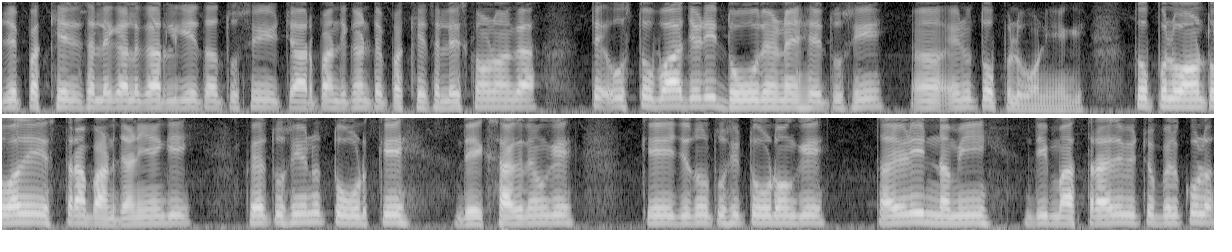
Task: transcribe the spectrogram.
ਜੇ ਪੱਖੇ ਦੇ ਥੱਲੇ ਗੱਲ ਕਰ ਲਈਏ ਤਾਂ ਤੁਸੀਂ 4-5 ਘੰਟੇ ਪੱਖੇ ਥੱਲੇ ਸੁਕਾਉਣਾਗਾ। ਤੇ ਉਸ ਤੋਂ ਬਾਅਦ ਜਿਹੜੀ 2 ਦਿਨ ਇਹ ਤੁਸੀਂ ਇਹਨੂੰ ਧੁੱਪ ਲਵਾਉਣੀ ਹੈਗੀ। ਧੁੱਪ ਲਵਾਉਣ ਤੋਂ ਬਾਅਦ ਇਹ ਇਸ ਤਰ੍ਹਾਂ ਬਣ ਜਾਣੀ ਹੈਗੀ। ਫਿਰ ਤੁਸੀਂ ਇਹਨੂੰ ਤੋੜ ਕੇ ਦੇਖ ਸਕਦੇ ਹੋਗੇ ਕਿ ਜਦੋਂ ਤੁਸੀਂ ਤੋੜੋਗੇ ਤਾਂ ਜਿਹੜੀ ਨਮੀ ਦੀ ਮਾਤਰਾ ਇਹਦੇ ਵਿੱਚੋਂ ਬਿਲਕੁਲ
